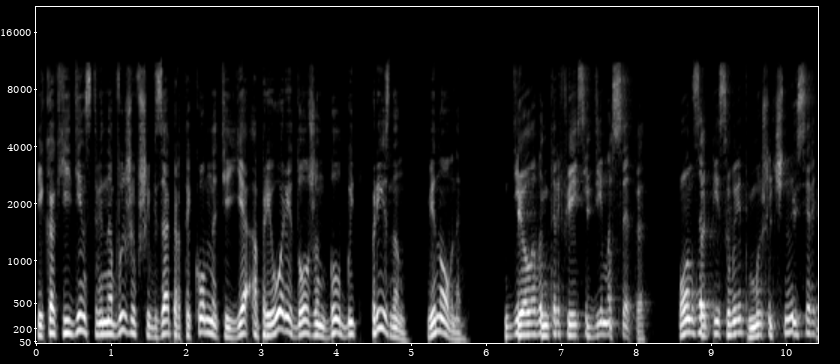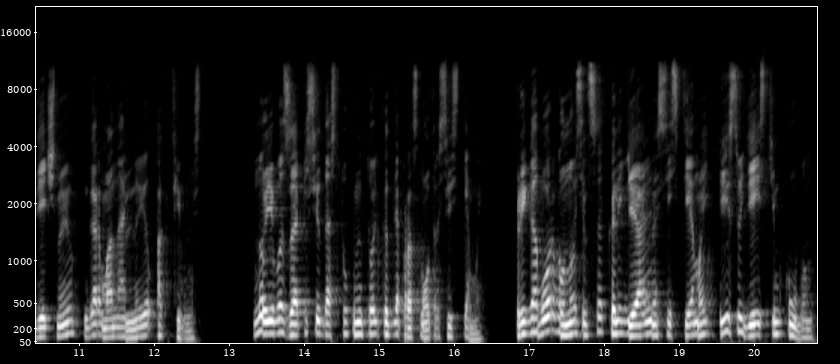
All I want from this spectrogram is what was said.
и как единственно выживший в запертой комнате я априори должен был быть признан виновным». «Дело в интерфейсе Дима Сета. Он записывает мышечную, сердечную, гормональную активность но его записи доступны только для просмотра системой. Приговор выносится коллегиально системой и судейским кубом.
